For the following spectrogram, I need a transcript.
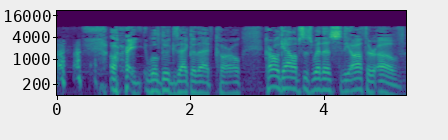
All right, we'll do exactly that, Carl. Carl Gallups is with us, the author of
